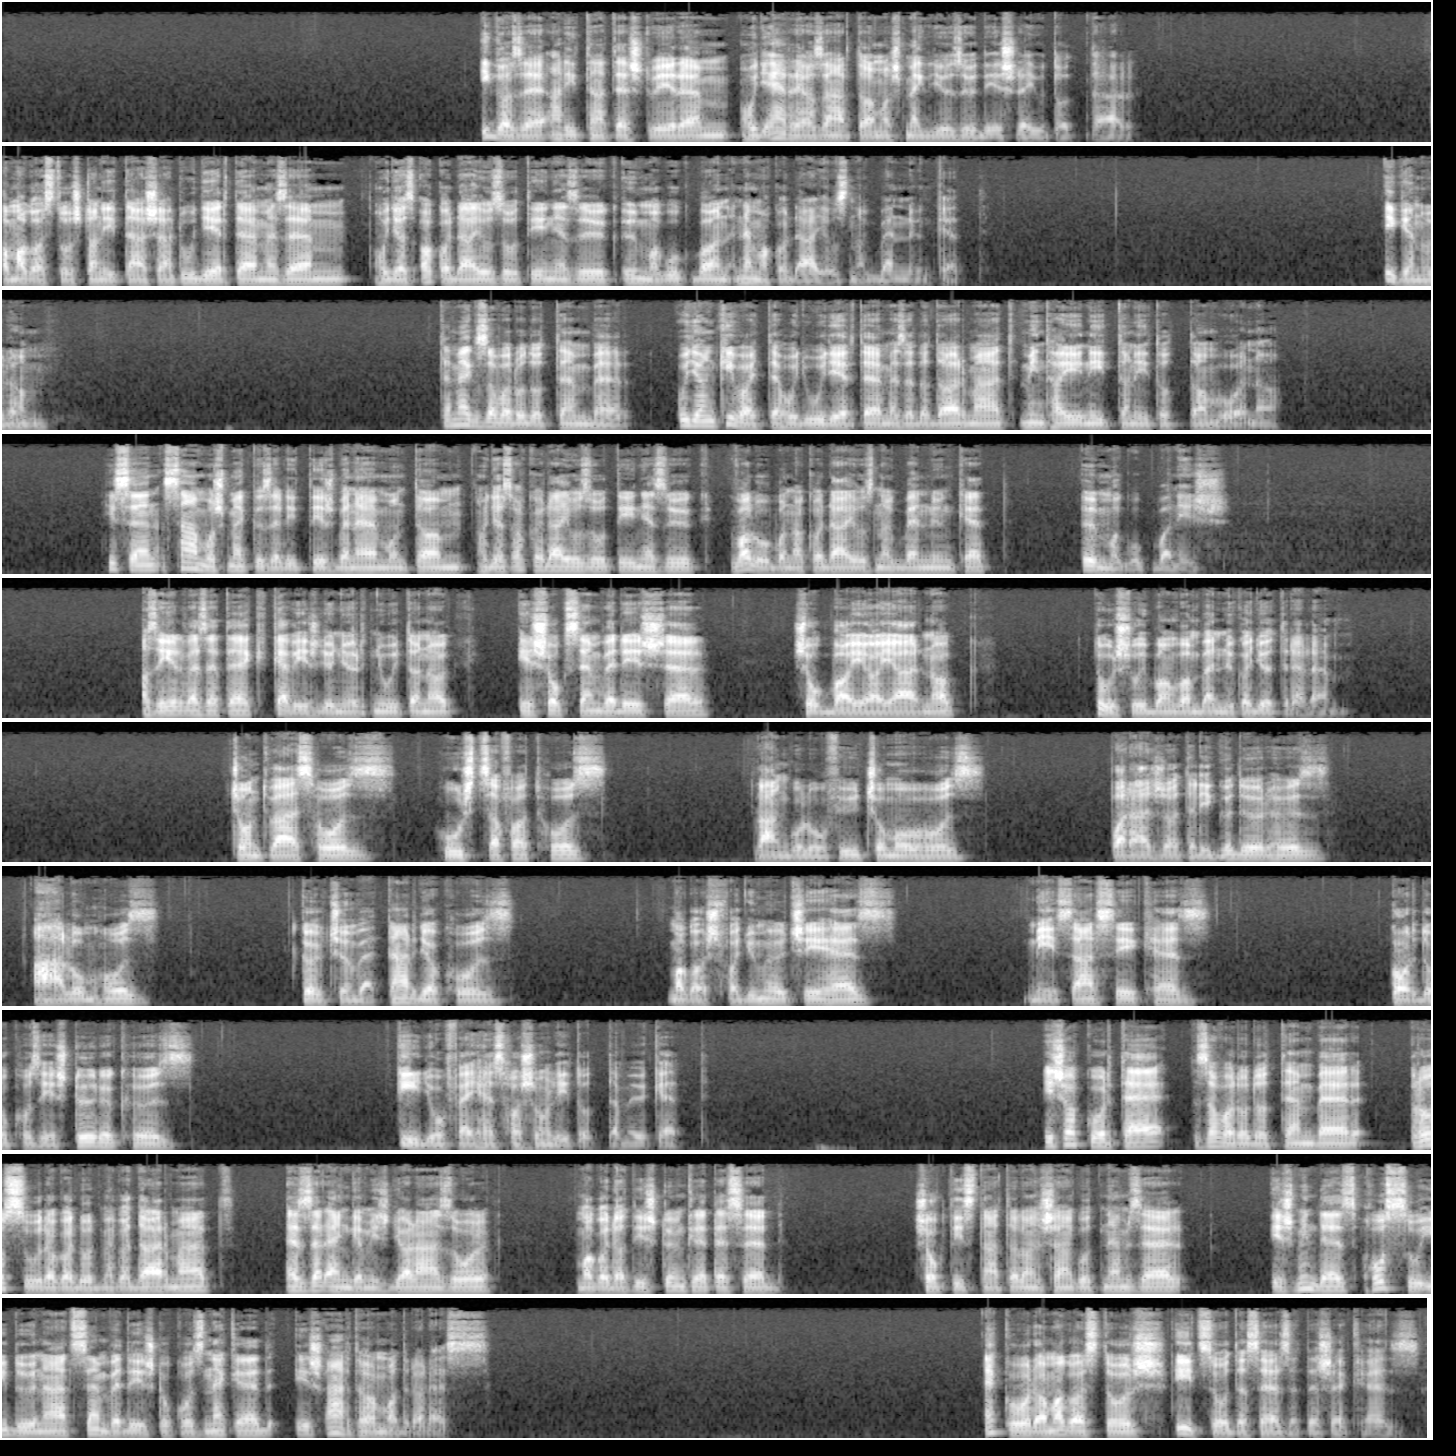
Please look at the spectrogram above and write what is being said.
Igaz-e, Arita testvérem, hogy erre az ártalmas meggyőződésre jutottál? A magasztos tanítását úgy értelmezem, hogy az akadályozó tényezők önmagukban nem akadályoznak bennünket. Igen, uram. Te megzavarodott ember, ugyan ki vagy te, hogy úgy értelmezed a darmát, mintha én így tanítottam volna. Hiszen számos megközelítésben elmondtam, hogy az akadályozó tényezők valóban akadályoznak bennünket, önmagukban is. Az élvezetek kevés gyönyört nyújtanak, és sok szenvedéssel, sok bajjal járnak, túlsúlyban van bennük a gyötrelem. Csontvászhoz, húscafathoz, lángoló fűcsomóhoz, parázsal teli gödörhöz, álomhoz, kölcsönvett tárgyakhoz, magas fa gyümölcséhez, mély szárszékhez, kardokhoz és törökhöz, kígyófejhez hasonlítottam őket. És akkor te, zavarodott ember, rosszul ragadod meg a dármát, ezzel engem is gyalázol, magadat is tönkreteszed, sok tisztátalanságot nemzel, és mindez hosszú időn át szenvedést okoz neked, és ártalmadra lesz. Ekkor a magasztos így szólt a szerzetesekhez.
